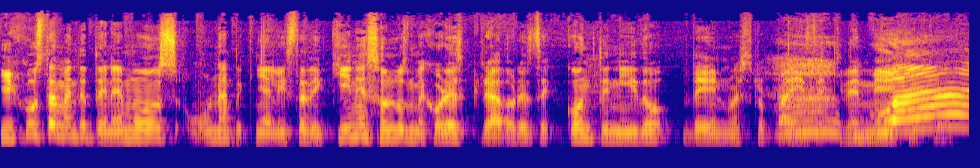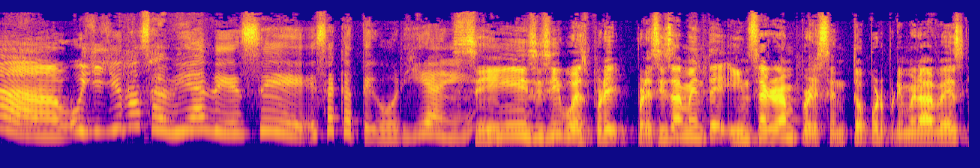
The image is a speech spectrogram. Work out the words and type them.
Y justamente tenemos una pequeña lista de quiénes son los mejores creadores de contenido de nuestro país, de aquí de México. ¡Guau! Oye, yo no sabía de ese, esa categoría, ¿eh? Sí, sí, sí, pues pre- precisamente Instagram presentó por primera vez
